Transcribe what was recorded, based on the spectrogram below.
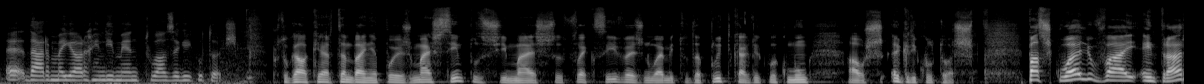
uh, dar maior rendimento aos agricultores. Portugal quer também apoios mais simples e mais flexíveis no âmbito da política agrícola comum aos agricultores. Passos Coelho vai entrar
